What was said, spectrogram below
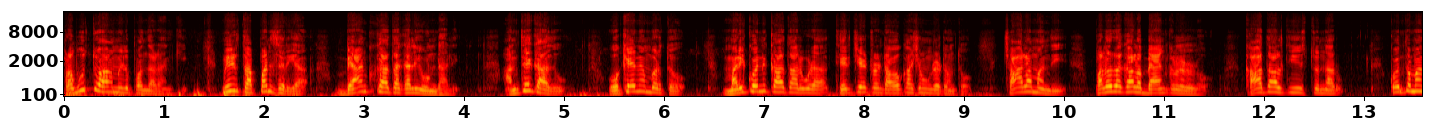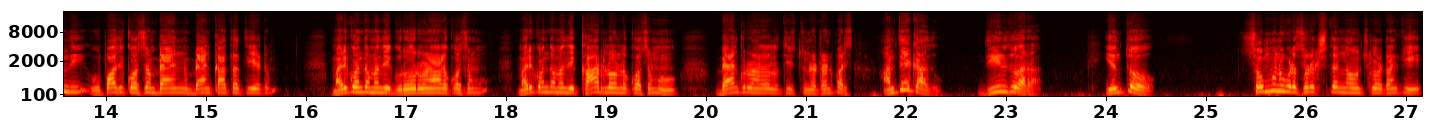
ప్రభుత్వ హామీలు పొందడానికి మీరు తప్పనిసరిగా బ్యాంకు ఖాతా కలిగి ఉండాలి. అంతేకాదు ఒకే నెంబర్తో మరికొన్ని ఖాతాలు కూడా తెరిచేటువంటి అవకాశం ఉండటంతో చాలామంది పలు రకాల బ్యాంకులలో ఖాతాలు తీయిస్తున్నారు. కొంతమంది ఉపాధి కోసం బ్యాంక్ బ్యాంక్ ఖాతా తీయటం మరికొంతమంది గృహ రుణాల కోసము మరికొంతమంది కార్ లోన్ల కోసము బ్యాంకు రుణాలు తీస్తున్నటువంటి పరిస్థితి. అంతేకాదు దీని ద్వారా ఎంతో సొమ్మును కూడా సురక్షితంగా ఉంచుకోవడానికి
